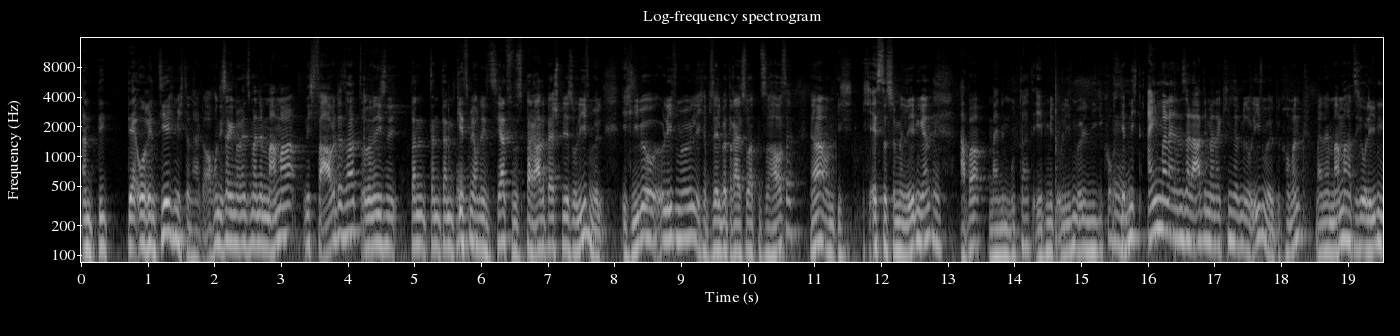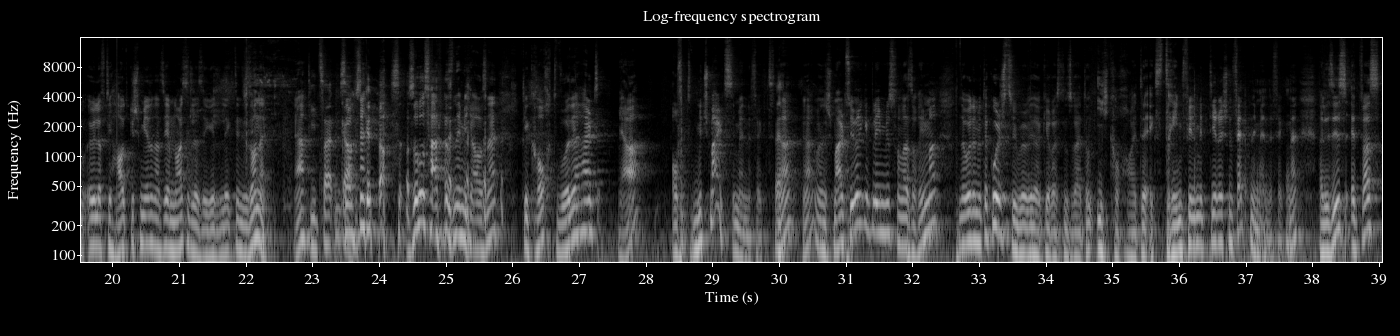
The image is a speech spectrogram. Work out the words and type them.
an die, der orientiere ich mich dann halt auch. Und ich sage immer, wenn es meine Mama nicht verarbeitet hat, oder wenn ich nicht, dann, dann, dann geht es mir auch nicht ins Herz. Und das Paradebeispiel ist Olivenöl. Ich liebe Olivenöl, ich habe selber drei Sorten zu Hause, ja, und ich, ich esse das für mein Leben gern. Mhm. Aber meine Mutter hat eben mit Olivenöl nie gekocht. Mhm. Ich habe nicht einmal einen Salat in meiner Kindheit mit Olivenöl bekommen. Meine Mama hat sich Olivenöl auf die Haut geschmiert und hat sie am Neusiedlersee gelegt in die Sonne. Ja? Die Zeiten gab es, so, genau. So, sah das nämlich aus. Ne? Gekocht wurde halt, ja, oft mit Schmalz im Endeffekt. Ja. Ne? Ja, wenn Schmalz übrig geblieben ist, von was auch immer, und da wurde mit der Gulszwiebel wieder geröstet und so weiter. Und ich koche heute extrem viel mit tierischen Fetten im Endeffekt. Ne? Weil es ist etwas,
